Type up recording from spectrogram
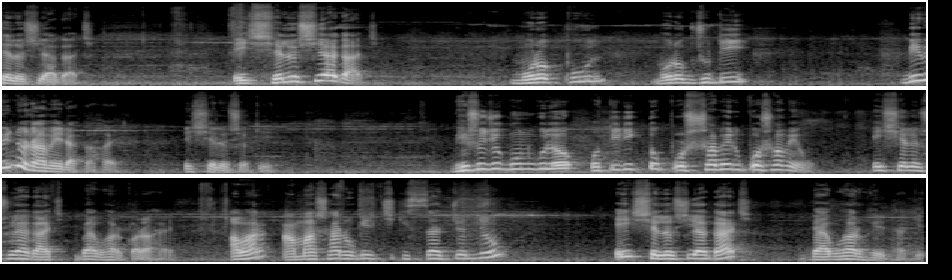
সেলোসিয়া গাছ। এই সেলোসিয়া গাছ মোরগ ফুল মোরগ ঝুটি, বিভিন্ন নামে রাখা হয় এই সেলোসিয়াকে ভেষজ গুণগুলো অতিরিক্ত প্রস্রাবের উপশমেও এই সেলোসিয়া গাছ ব্যবহার করা হয়। আবার আমাশা রোগের চিকিৎসার জন্যও এই সেলোসিয়া গাছ ব্যবহার হয়ে থাকে।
